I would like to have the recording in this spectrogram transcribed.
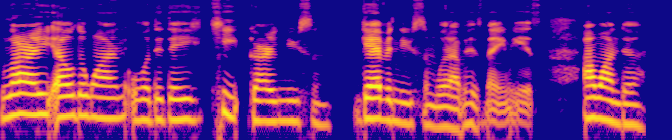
Larry Elder won or did they keep Gary Newsom, Gavin Newsom, whatever his name is. I wonder.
